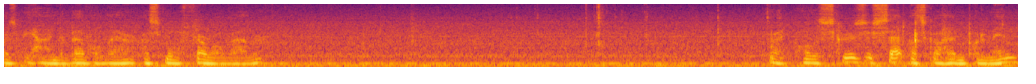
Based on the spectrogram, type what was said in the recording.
goes behind the bevel there, a small ferrule rather. All right, all the screws are set. Let's go ahead and put them in.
